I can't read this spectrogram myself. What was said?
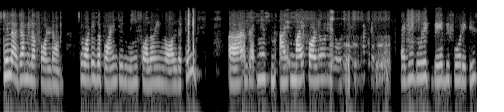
Still ajamila fall down. So what is the point in me following all the things uh, that means I, my fall down is also expected. Let me do it way before it is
